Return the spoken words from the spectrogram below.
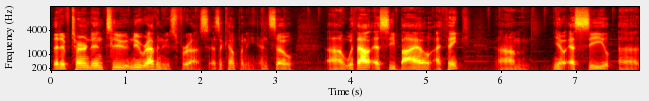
that have turned into new revenues for us as a company. And so uh, without SC Bio, I think um, you know SC, uh,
